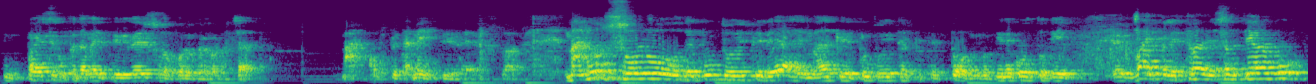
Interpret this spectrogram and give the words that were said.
Un paese completamente diverso da quello che avevo lasciato ma completamente diverso. Ma non solo dal punto di vista ideale, ma anche dal punto di vista architettonico. Tiene conto che eh, vai per le strade di Santiago,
